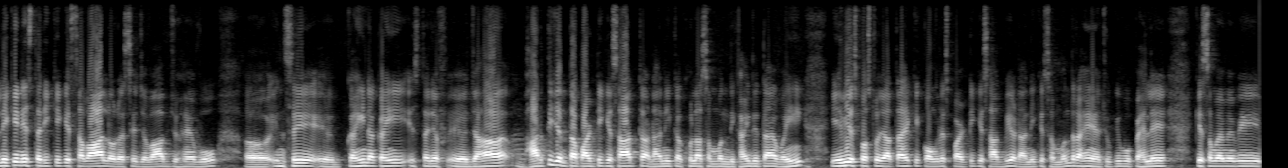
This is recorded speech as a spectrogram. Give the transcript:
लेकिन इस तरीके के सवाल और ऐसे जवाब जो हैं वो इनसे कहीं ना कहीं इस तरफ़ जहाँ भारतीय जनता पार्टी के साथ अडानी का खुला संबंध दिखाई देता है, वहीं ये भी स्पष्ट हो जाता है कि कांग्रेस पार्टी के साथ भी अडानी के संबंध रहे हैं, चूँकि वो पहले के समय में भी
